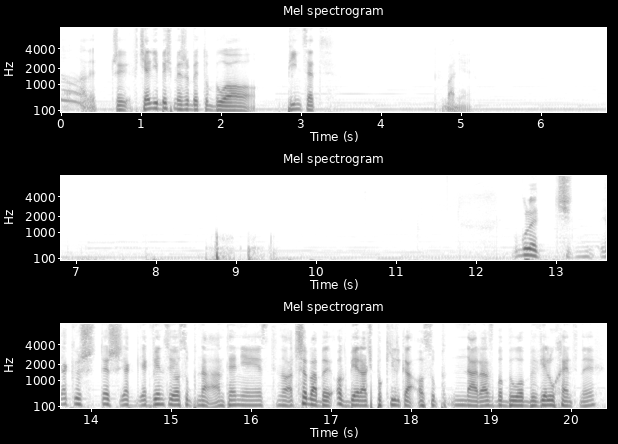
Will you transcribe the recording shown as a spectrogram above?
No, ale czy chcielibyśmy, żeby tu było 500? Chyba nie. W ogóle jak już też, jak, jak więcej osób na antenie jest, no a trzeba by odbierać po kilka osób naraz, bo byłoby wielu chętnych.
